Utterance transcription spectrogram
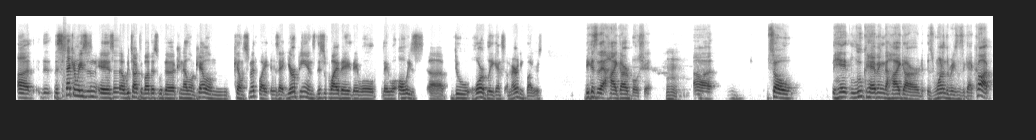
uh, the, the second reason is uh, we talked about this with the Canelo and Callum Callum Smith fight is that Europeans this is why they they will they will always uh, do horribly against American fighters because of that high guard bullshit. Mm-hmm. Uh, so hit Luke having the high guard is one of the reasons he got caught.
